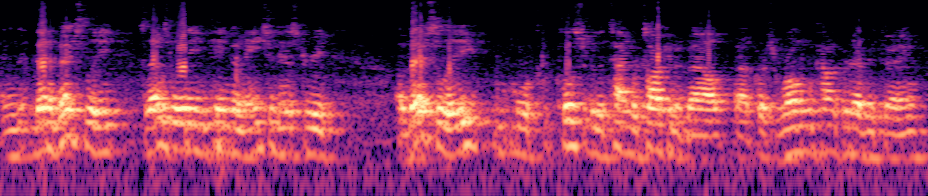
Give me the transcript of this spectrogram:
And then eventually, so that was the Lydian kingdom, ancient history. Eventually, more closer to the time we're talking about, uh, of course, Rome conquered everything.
